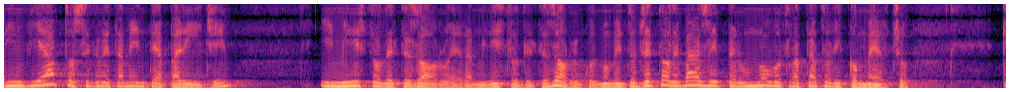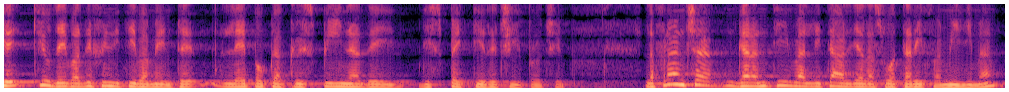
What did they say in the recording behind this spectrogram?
inviato segretamente a Parigi. Il ministro del Tesoro era ministro del Tesoro, in quel momento gettò le basi per un nuovo trattato di commercio che chiudeva definitivamente l'epoca crispina dei dispetti reciproci. La Francia garantiva all'Italia la sua tariffa minima,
